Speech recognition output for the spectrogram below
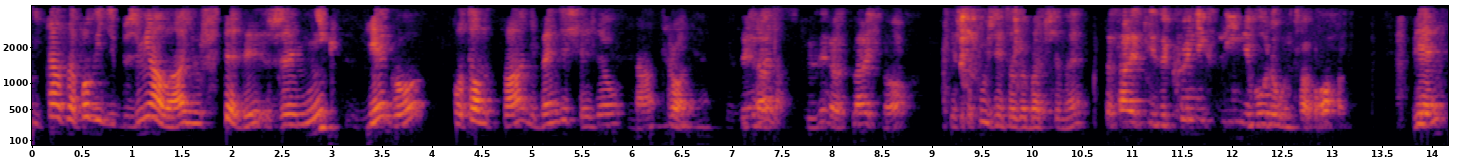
i ta zapowiedź brzmiała już wtedy, że nikt z jego potomstwa nie będzie siedział na tronie. Wir sehen das, wir sehen das gleich noch. Jeszcze później to zobaczymy. Das heißt, diese Königslinie wurde unterbrochen. Więc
